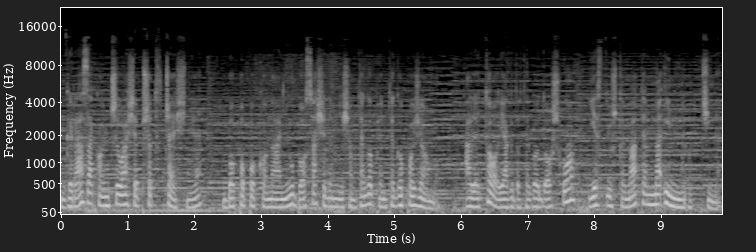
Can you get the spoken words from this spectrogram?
Gra zakończyła się przedwcześnie, bo po pokonaniu bossa 75 poziomu. Ale to, jak do tego doszło, jest już tematem na inny odcinek.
